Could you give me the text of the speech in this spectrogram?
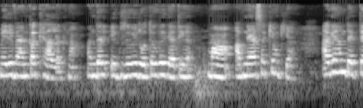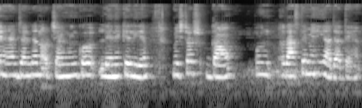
मेरी बहन का ख्याल रखना। अंदर एग्जुवी रोते हुए कहती है, माँ, आपने ऐसा क्यों किया? आगे हम देखते हैं जनजन और चैंगमिंग को लेने के लिए मिस्टर गाँव उन रास्ते में ही आ जाते हैं,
